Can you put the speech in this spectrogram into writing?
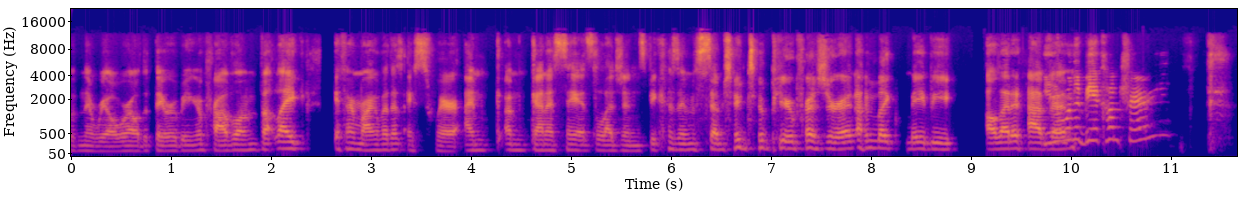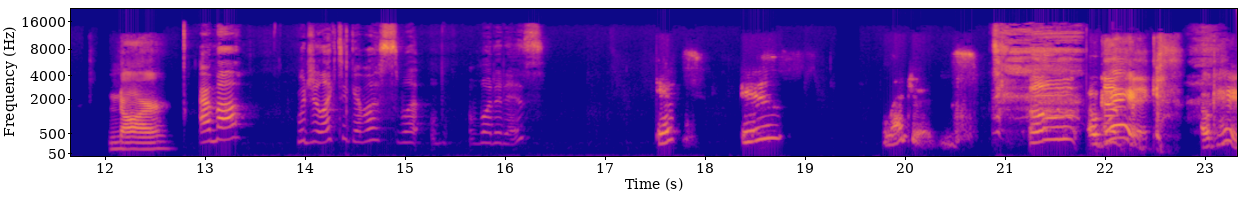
in the real world if they were being a problem. But like, if I'm wrong about this, I swear I'm I'm gonna say it's legends because I'm subject to peer pressure, and I'm like, maybe I'll let it happen. You don't want to be a contrarian? Nar. Emma, would you like to give us what what it is? It is legends. Oh, Okay. Epic. Okay,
